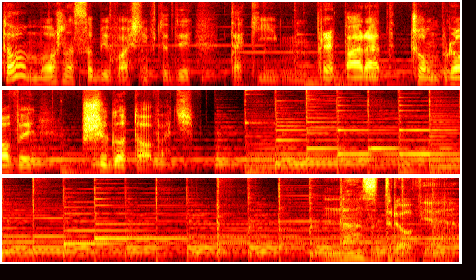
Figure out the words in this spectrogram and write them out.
to można sobie właśnie wtedy taki preparat cząbrowy przygotować. Na zdrowie.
